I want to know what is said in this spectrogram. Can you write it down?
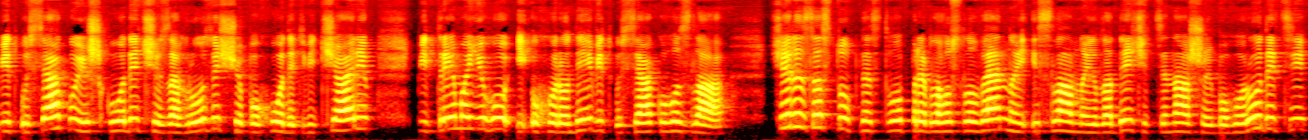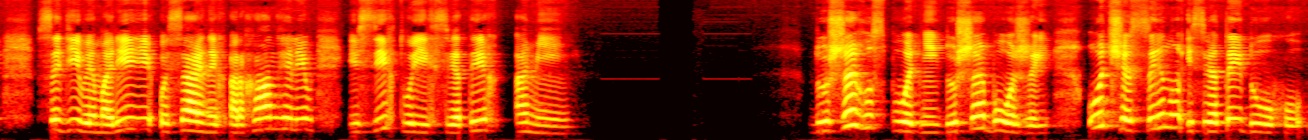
від усякої шкоди чи загрози, що походить від чарів, підтримай його і охорони від усякого зла. Через заступництво преблагословенної і славної владичиці нашої Богородиці, Вседіви Марії, осяйних архангелів і всіх Твоїх святих. Амінь. Душе Господній, душе Божий, Отче Сину і Святий Духу,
